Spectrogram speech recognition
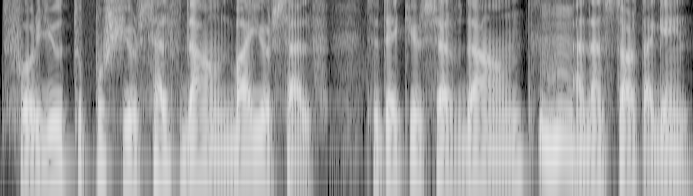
for you to push yourself down by yourself to take yourself down mm-hmm. and then start again.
